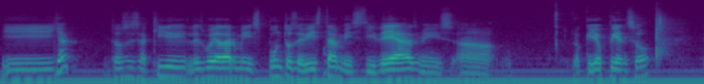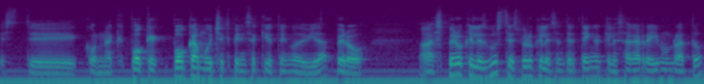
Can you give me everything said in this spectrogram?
y ya. Entonces aquí les voy a dar mis puntos de vista, mis ideas, mis ah, lo que yo pienso, este, con la poca, poca, mucha experiencia que yo tengo de vida, pero ah, espero que les guste, espero que les entretenga, que les haga reír un rato.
